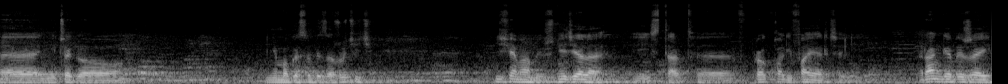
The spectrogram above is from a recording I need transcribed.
E, niczego nie mogę sobie zarzucić. Dzisiaj mamy już niedzielę i start e, w Pro Qualifier, czyli rangę wyżej.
